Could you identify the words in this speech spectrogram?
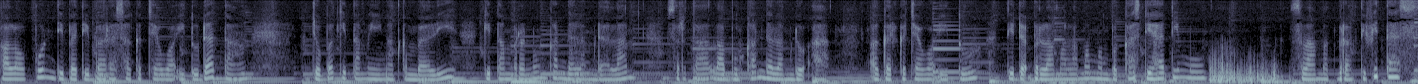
Kalaupun tiba-tiba rasa kecewa itu datang, coba kita mengingat kembali, kita merenungkan dalam-dalam, serta labuhkan dalam doa agar kecewa itu tidak berlama-lama membekas di hatimu. Selamat beraktivitas.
